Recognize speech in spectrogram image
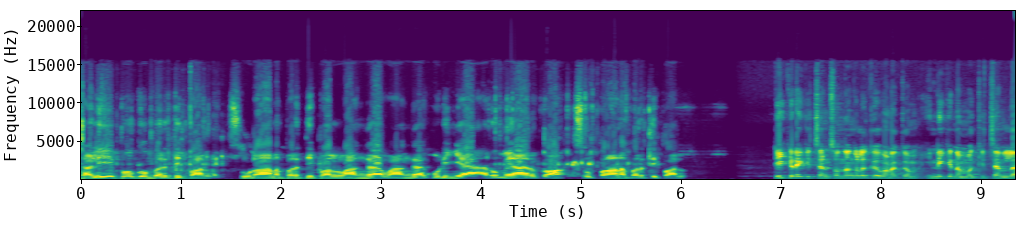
சளியை போக்கும் பருத்திப்பால் சூடான பருத்திப்பால். வாங்க வாங்க குடிங்க அருமையாக இருக்கும் சூப்பரான பருத்திப்பால். டீ கடை கிச்சன் சொந்தங்களுக்கு வணக்கம். இன்னைக்கு நம்ம கிச்சனில்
